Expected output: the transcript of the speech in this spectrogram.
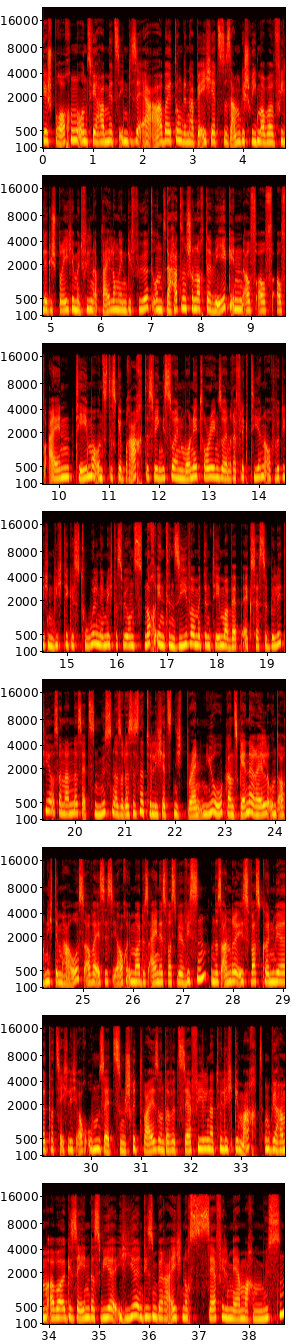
gesprochen und wir haben jetzt in diese Erarbeitung, den habe ich jetzt zusammengeschrieben, aber viele Gespräche mit vielen Abteilungen geführt und da hat uns schon auch der Weg in, auf, auf, auf ein Thema uns das gebracht. Deswegen ist so ein Monitoring, so ein Reflektieren auch wirklich ein wichtiges Tool, nämlich dass wir uns noch intensiver mit dem Thema Web Accessibility auseinandersetzen müssen. Also das ist natürlich jetzt nicht brand new, ganz generell und auch nicht im Haus, aber es ist ja auch immer das eine ist, was wir wissen und das andere ist, was können wir tatsächlich auch umsetzen, schrittweise. Und da wird sehr viel natürlich gemacht. Und wir haben aber gesehen, dass wir hier in diesem Bereich noch sehr viel mehr machen müssen.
